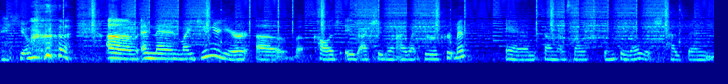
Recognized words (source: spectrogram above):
Thank you. um, and then my junior year of college is actually when I went through recruitment and found myself in Theta, which has been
